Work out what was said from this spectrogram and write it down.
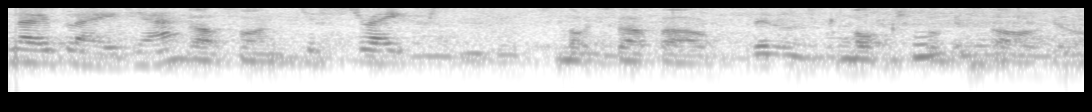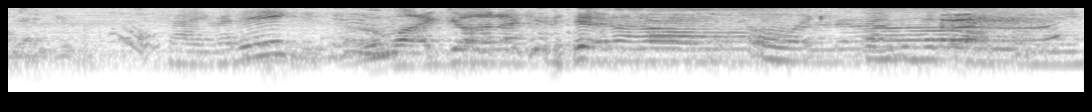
No blade, yeah? That's fine. Just straight. Knock yourself out. Knock fucking oh, God. Okay, ready? oh my god, I can hear it. Oh my god. Bend your head down for me.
